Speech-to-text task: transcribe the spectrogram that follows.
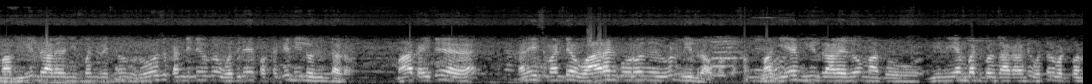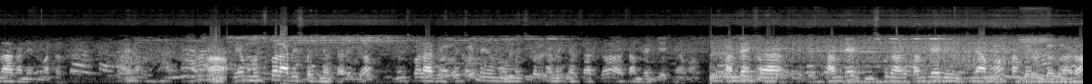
మాకు నీళ్ళు రాలేదని ఇబ్బంది పెట్టిన రోజు కంటిన్యూగా వదిలే పక్కకే నీళ్ళు వదులుతాడు. మాకైతే కనీసం అంటే వారానికి ఒక రోజు కూడా నీళ్ళు రావు మాకు ఏం నీళ్ళు రాలేదు మాకు మేము ఏం పట్టుకొని తాగాలంటే ఉత్తరం పట్టుకొని తాగండి అనమాట ఆయన. మేము మున్సిపల్ ఆఫీస్కి వచ్చినాం సార్ ఇది మున్సిపల్ ఆఫీస్కి వచ్చి మేము మున్సిపల్ కమిషనర్ సార్తో కంప్లైంట్ చేసినాము. కంప్లైంట్ సార్ కంప్లైంట్ తీసుకున్నాడు కంప్లైంట్ ఇచ్చినాము కంప్లైంట్ తీసుకున్నాడు.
